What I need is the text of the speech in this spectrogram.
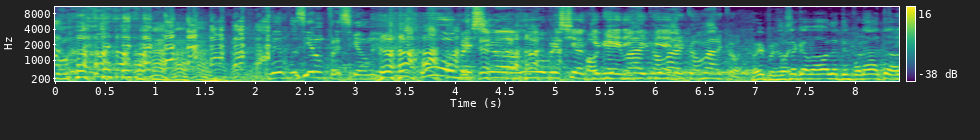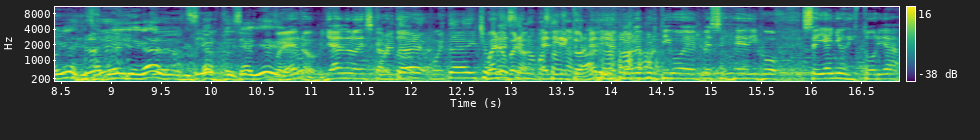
Tiempo. Me pusieron presión. Hubo presión, hubo presión. ¿Quién Marco, viene? Marco, Marco. Oye, pero no se ha acabado la temporada todavía, quizás pueden llegar, lleguen. ¿no? Bueno, ya lo descartó. Dicho bueno, Messi, pero no pasa el, director, nada. el director deportivo del PSG dijo, seis años de historia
